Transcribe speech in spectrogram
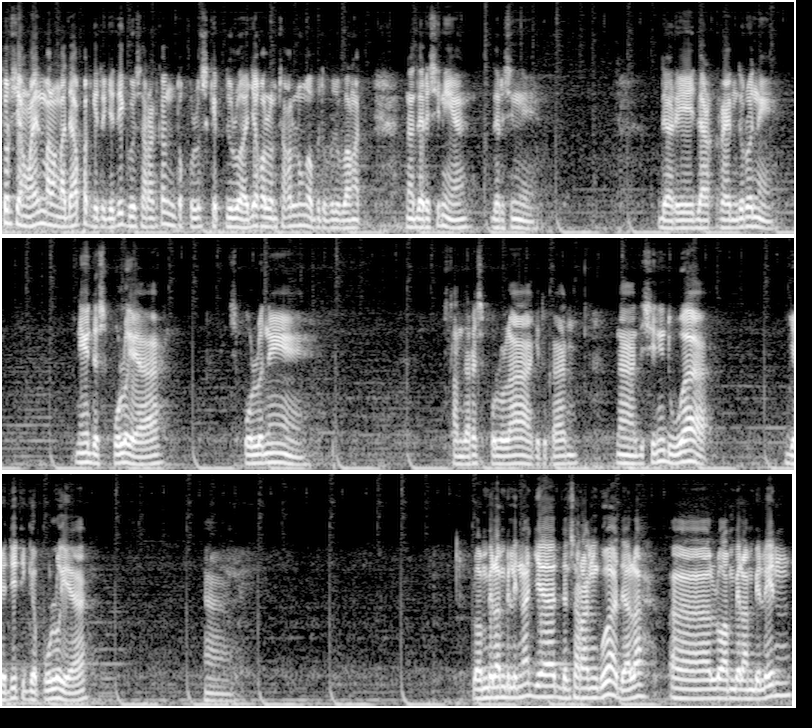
Terus yang lain malah nggak dapat gitu. Jadi gue sarankan untuk lu skip dulu aja kalau misalkan lu nggak betul-betul banget. Nah dari sini ya dari sini. Dari Dark Rain dulu nih. Ini udah 10 ya. 10 nih standarnya 10 lah gitu kan. Nah di sini dua jadi 30 ya. Nah lu ambil ambilin aja dan saran gue adalah uh, lu ambil ambilin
